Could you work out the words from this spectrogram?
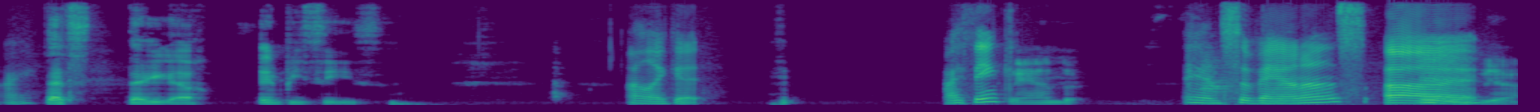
Sorry. That's there. You go. NPCs. I like it. I think And and Savannah's. Uh yeah.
